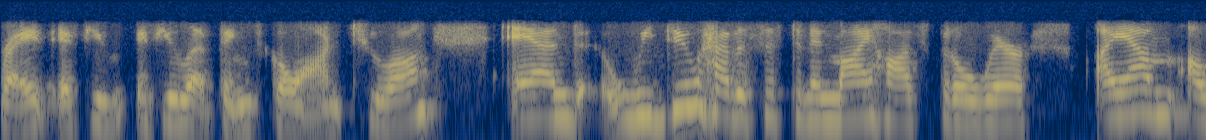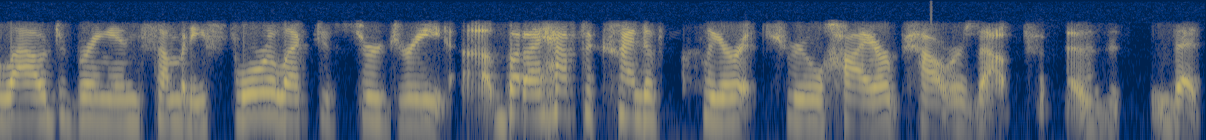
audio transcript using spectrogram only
right? If you if you let things go on too long. And we do have a system in my hospital where I am allowed to bring in somebody for elective surgery, uh, but I have to kind of clear it through higher powers up uh, that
